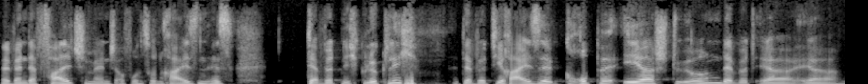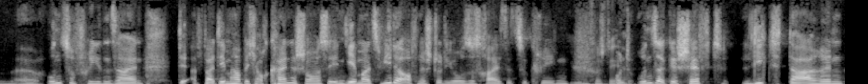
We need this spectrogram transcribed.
weil wenn der falsche Mensch auf unseren Reisen ist, der wird nicht glücklich, der wird die Reisegruppe eher stören, der wird eher, eher äh, unzufrieden sein. De, bei dem habe ich auch keine Chance, ihn jemals wieder auf eine Studiosus-Reise zu kriegen. Ja, und unser Geschäft liegt darin,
